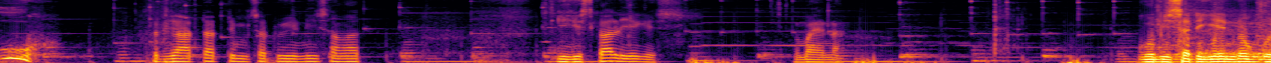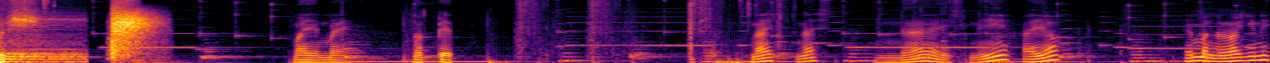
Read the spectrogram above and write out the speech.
Uh. Ternyata tim satu ini sangat gigi sekali ya guys. Lumayan lah. Gue bisa digendong bos. Main main. Not bad. Nice nice nice nih. Ayo. Eh mana lagi nih?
